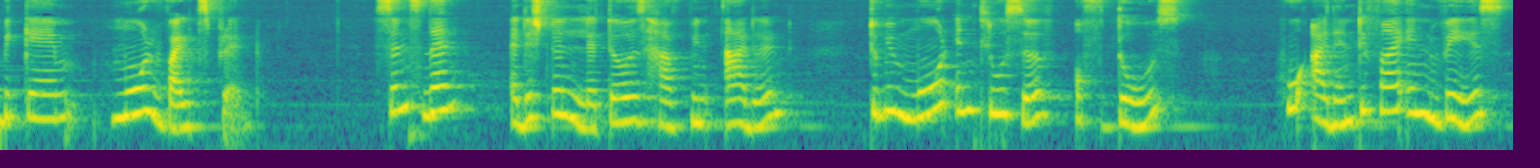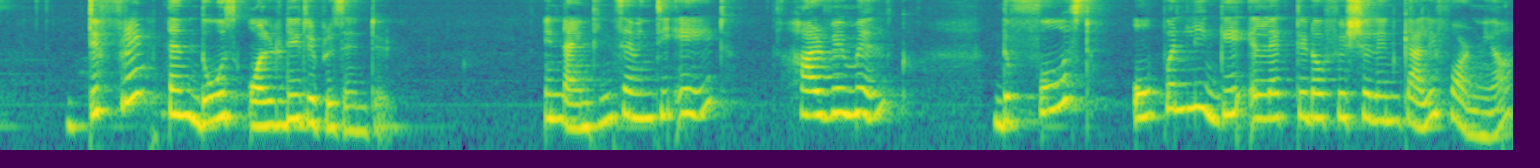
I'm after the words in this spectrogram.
became more widespread. Since then, additional letters have been added to be more inclusive of those who identify in ways different than those already represented. In 1978, Harvey Milk, the first openly gay elected official in California,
